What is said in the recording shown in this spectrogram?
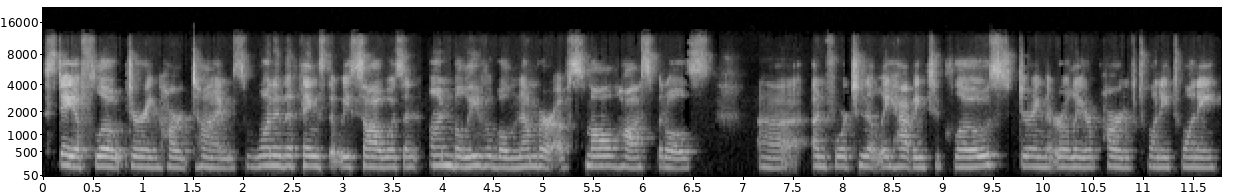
stay afloat during hard times. One of the things that we saw was an unbelievable number of small hospitals, uh, unfortunately having to close during the earlier part of 2020.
